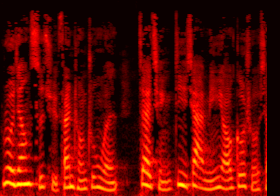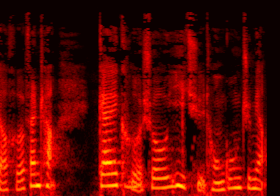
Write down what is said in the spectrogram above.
若将此曲翻成中文，再请地下民谣歌手小何翻唱，该可收异曲同工之妙。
